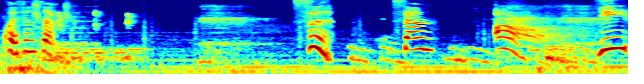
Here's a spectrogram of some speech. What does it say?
快分散！四、三、二、一，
